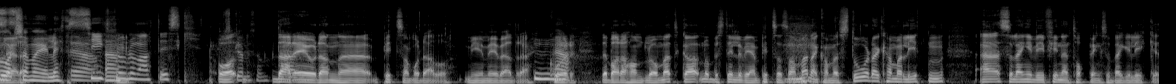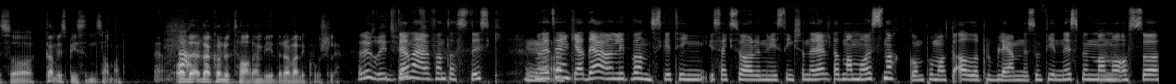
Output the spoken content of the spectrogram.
svårt som mulig. Ja. Sykt Ja. problematisk. Og liksom- der er jo den uh, pizzamodellen mye, mye bedre. Mm. Hvor Ja. det bare handler om vet du hva, Nå bestiller vi en pizza sammen. Den kan være stor, den kan være liten. Uh, så lenge vi finner en topping som begge liker, så kan vi spise den sammen. Ja. Og det, da kan du ta den videre. Veldig koselig. Er Den er jo fantastisk. Men jeg tenker at det er jo en litt vanskelig ting seksualundervisning generelt. At man må snakke om på en måte alle problemene som finnes, men man må også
